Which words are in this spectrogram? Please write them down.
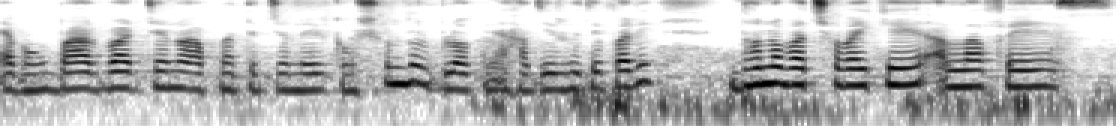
এবং বারবার যেন আপনাদের জন্য এরকম সুন্দর ব্লগ নিয়ে হাজির হতে পারি। ধন্যবাদ সবাইকে, আল্লাহ হাফেজ।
